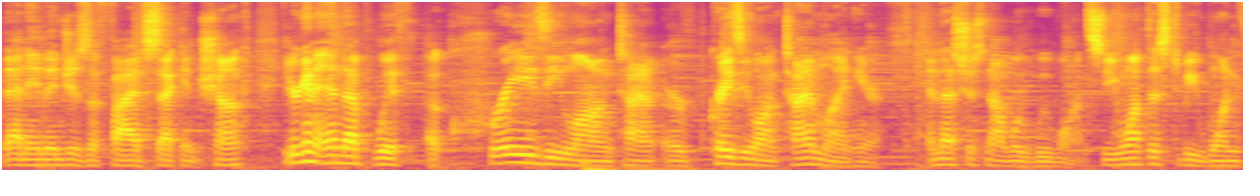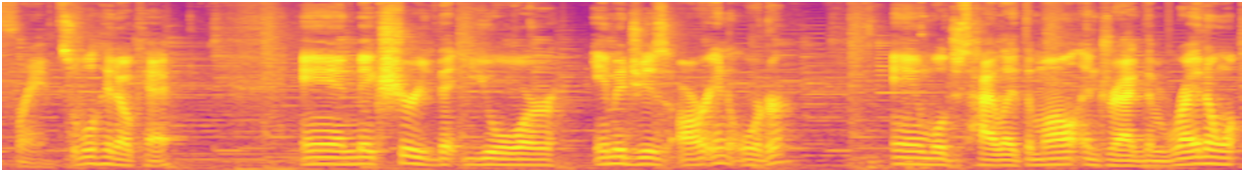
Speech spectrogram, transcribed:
that image is a five second chunk. You're gonna end up with a crazy long time or crazy long timeline here. And that's just not what we want. So you want this to be one frame. So we'll hit okay. And make sure that your images are in order. And we'll just highlight them all and drag them right, on,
